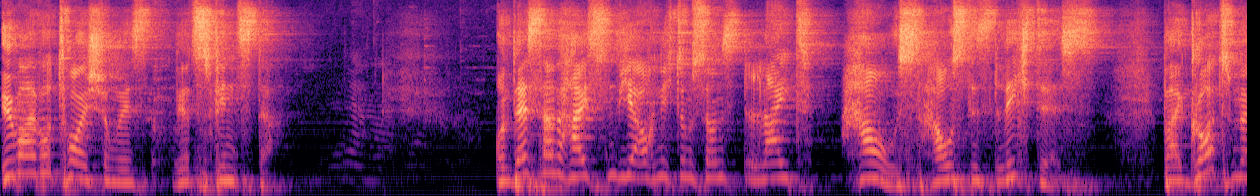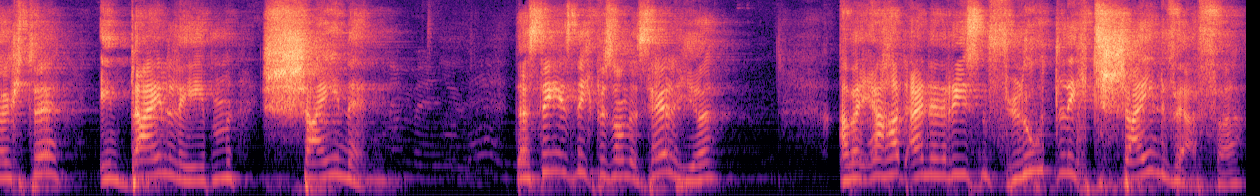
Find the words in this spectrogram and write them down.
Überall, wo Täuschung ist, wird es finster. Und deshalb heißen wir auch nicht umsonst Lighthouse, Haus des Lichtes. Weil Gott möchte in dein Leben scheinen. Das Ding ist nicht besonders hell hier, aber er hat einen riesen Flutlichtscheinwerfer,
